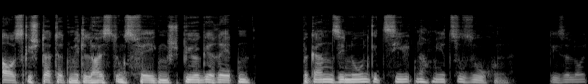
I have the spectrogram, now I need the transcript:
Ausgestattet mit leistungsfähigen Spürgeräten begannen sie nun gezielt nach mir zu suchen. Diese Leute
